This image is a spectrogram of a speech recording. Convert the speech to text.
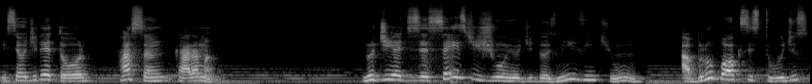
e seu diretor Hassan Karaman. No dia 16 de junho de 2021, a Blue Box Studios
